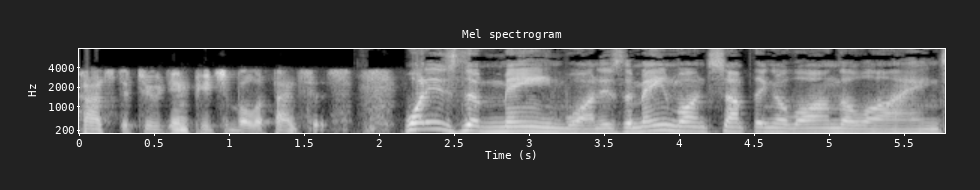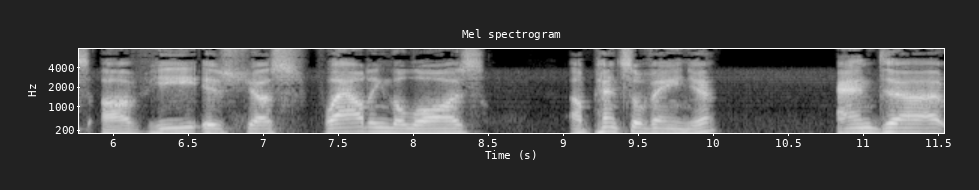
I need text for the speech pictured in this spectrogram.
constitute impeachable offenses. What is the main one? Is the main one something along the lines of he is just flouting the laws of Pennsylvania? And uh,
